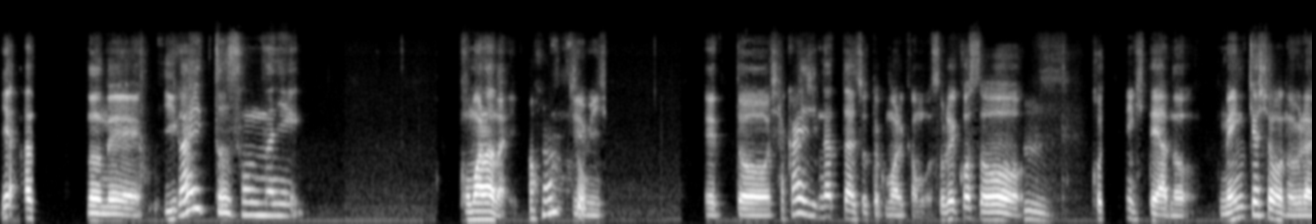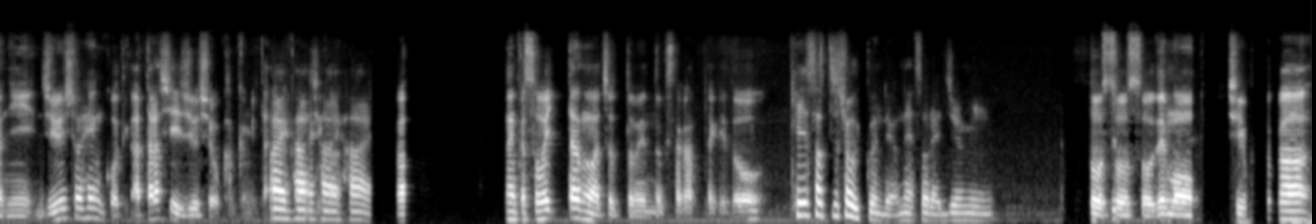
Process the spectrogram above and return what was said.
いや、あのね、意外とそんなに困らない、あ、本当？住民票。えっと、社会人になったらちょっと困るかも。それこそ、うん。こっちに来て、あの、免許証の裏に住所変更っていうか、新しい住所を書くみたはいいはいな感じが、はいはい。なんかそういったのはちょっとめんどくさかったけど、警察署行くんだよね、それ、住民。そうそうそう、でも、仕事が、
